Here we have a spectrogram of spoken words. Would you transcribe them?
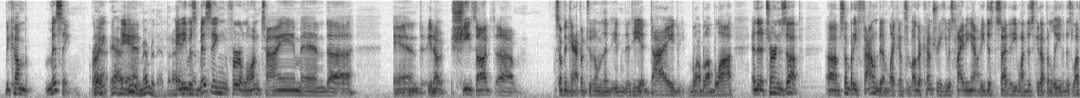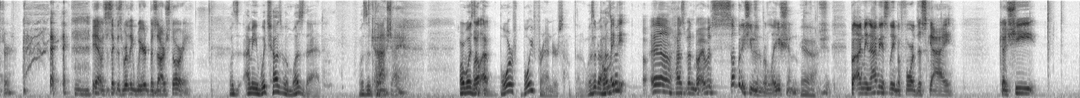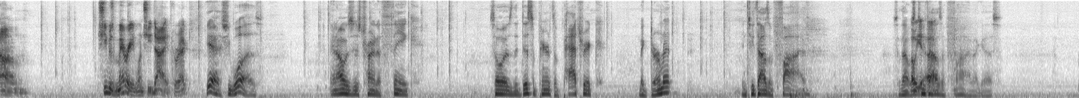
become missing. Right? Yeah, yeah, I do remember that, but I and he was missing for a long time, and uh, and you know she thought um, something happened to him, and that he, that he had died. Blah blah blah, and then it turns up. Um, somebody found him, like in some other country. He was hiding out. He just decided he wanted to just get up and leave, and just left her. yeah, it was just like this really weird, bizarre story. Was I mean, which husband was that? Was it the- Gosh, I or was well, it uh, boyfriend or something? Was it a well husband? maybe uh, husband, but it was somebody she was in relation. Yeah. But I mean, obviously, before this guy, because she, um, she was married when she died, correct? Yeah, she was. And I was just trying to think. So it was the disappearance of Patrick McDermott in 2005. So that was Oh, yeah, uh, 2005, I guess.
